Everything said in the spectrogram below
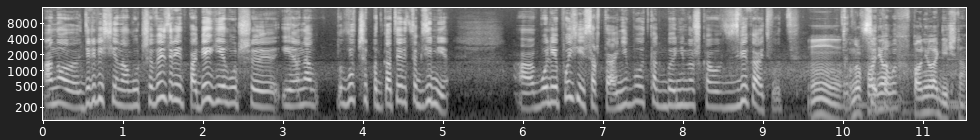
Оно, деревесина лучше вызреет, побеги лучше, и она лучше подготовится к зиме. А более поздние сорта, они будут как бы немножко вот сдвигать вот. Это ну, вполне, вполне логично.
